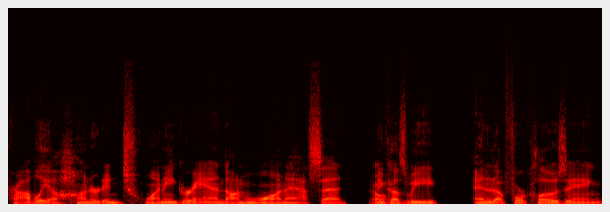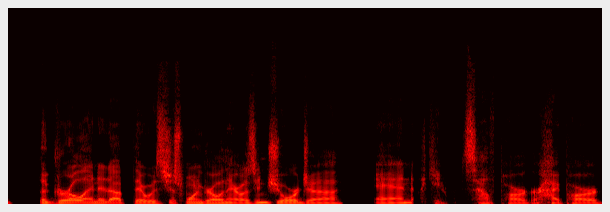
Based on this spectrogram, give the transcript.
probably a hundred and twenty grand on one asset Oh. because we ended up foreclosing. The girl ended up there was just one girl in there it was in Georgia, and I can't remember, South Park or High Park,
